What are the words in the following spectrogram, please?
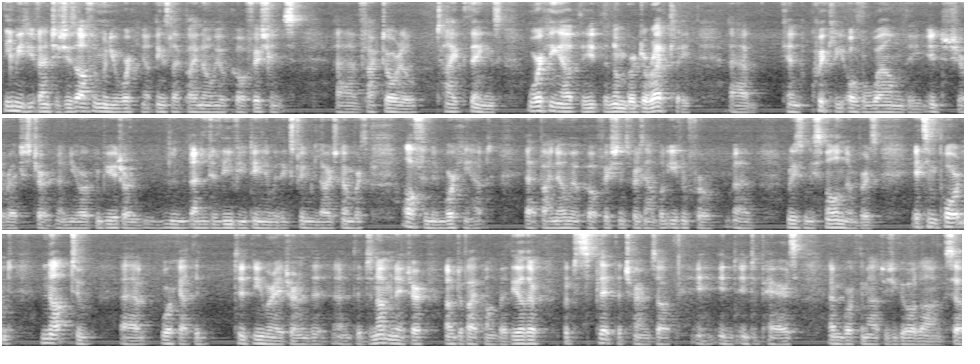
the immediate advantage is often when you're working out things like binomial coefficients, uh, factorial type things, working out the, the number directly, uh, can quickly overwhelm the integer register on your computer and, leave you dealing with extremely large numbers. Often in working out uh, binomial coefficients, for example, even for uh, reasonably small numbers, it's important not to uh, work out the, the numerator and the, and the denominator and divide one by the other, but split the terms up in, in, into pairs and work them out as you go along. So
